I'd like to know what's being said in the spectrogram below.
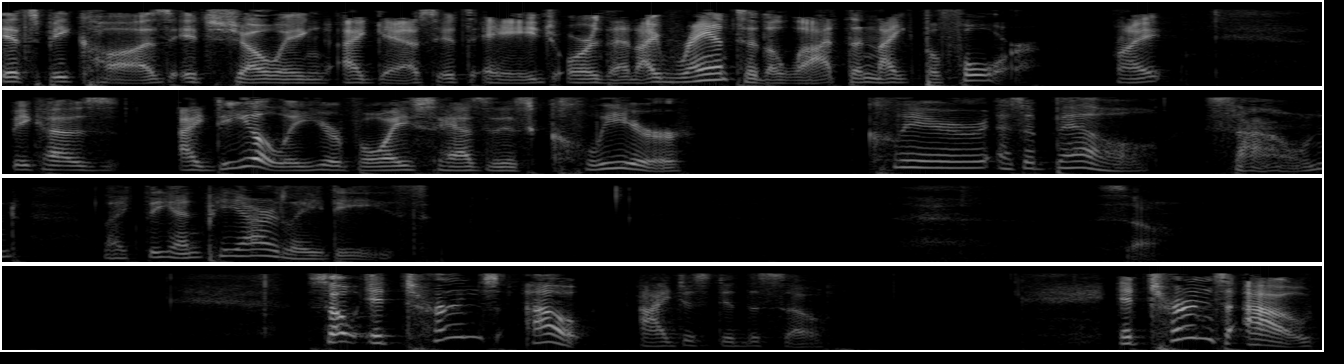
it's because it's showing, I guess, its age, or that I ranted a lot the night before, right? Because ideally, your voice has this clear, clear as a bell sound like the NPR ladies. So. So it turns out, I just did the so. It turns out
